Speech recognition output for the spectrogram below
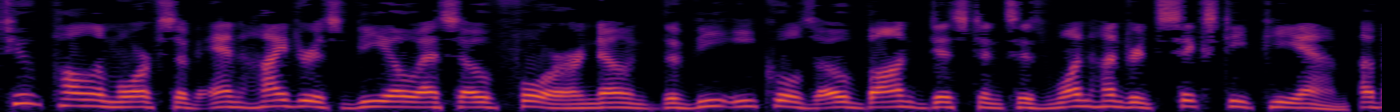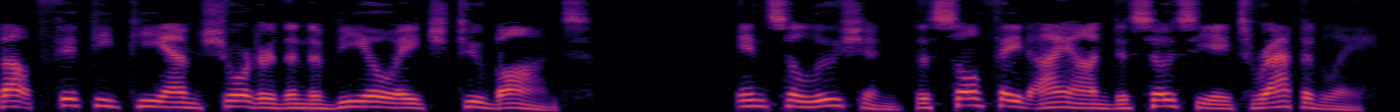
Two polymorphs of anhydrous VOSO4 are known, the V equals O bond distance is 160 pm, about 50 pm shorter than the VOH2 bonds. In solution, the sulfate ion dissociates rapidly.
